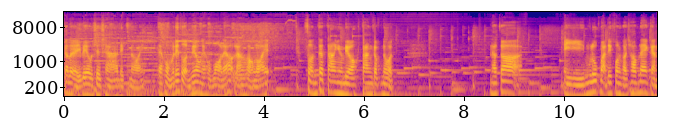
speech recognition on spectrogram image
ก็เลยเวลช้าๆเล็กน้อย แต่ผมไม่ได้สนเวลไงผมบอกแล้วหลังสองร้อยสนแต่ตังอย่างเดียวตังกับโหนด แล้วก็ ไอ้ลูกบัตรที่คนเขาชอบแลกกัน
